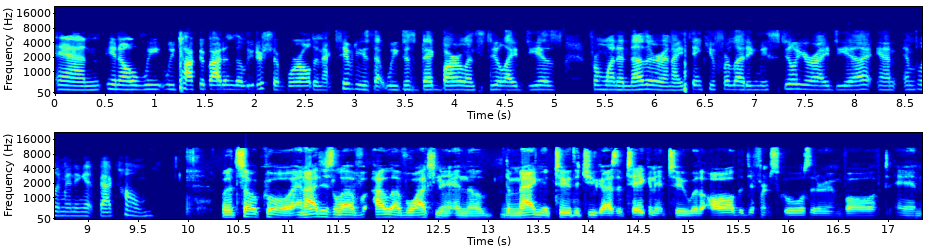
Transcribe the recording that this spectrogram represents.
and you know we we talk about in the leadership world and activities that we just beg borrow and steal ideas from one another. And i thank you for letting me steal your idea and implementing it back home but it's so cool. And i just love i love watching it and the the magnitude that you guys have taken it to with all the different schools that are involved. And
